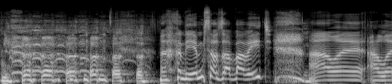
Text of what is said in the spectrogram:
Viem sa zabaviť, ale, ale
